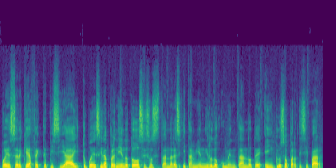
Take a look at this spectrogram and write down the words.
puede ser que afecte PCI. Tú puedes ir aprendiendo todos esos estándares y también ir documentándote e incluso participar.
